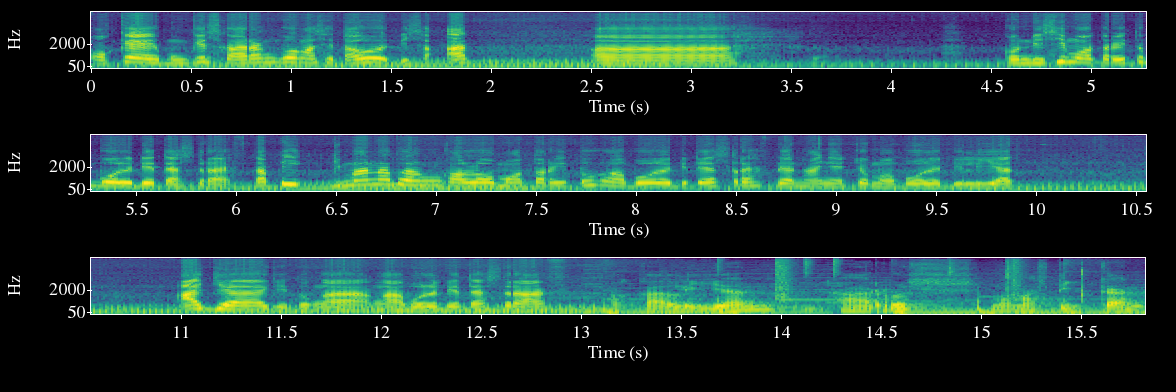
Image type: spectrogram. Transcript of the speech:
oke, okay, mungkin sekarang gue ngasih tahu di saat uh, kondisi motor itu boleh di test drive. Tapi gimana bang kalau motor itu nggak boleh di test drive dan hanya cuma boleh dilihat aja gitu nggak nggak boleh di test drive? Kalian harus memastikan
